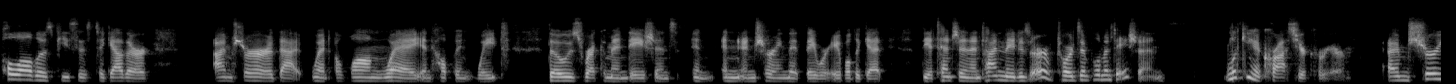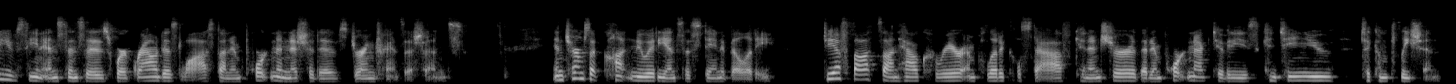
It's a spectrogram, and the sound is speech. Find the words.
pull all those pieces together, I'm sure that went a long way in helping weight those recommendations and ensuring that they were able to get the attention and time they deserve towards implementation. Looking across your career, I'm sure you've seen instances where ground is lost on important initiatives during transitions. In terms of continuity and sustainability, do you have thoughts on how career and political staff can ensure that important activities continue to completion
